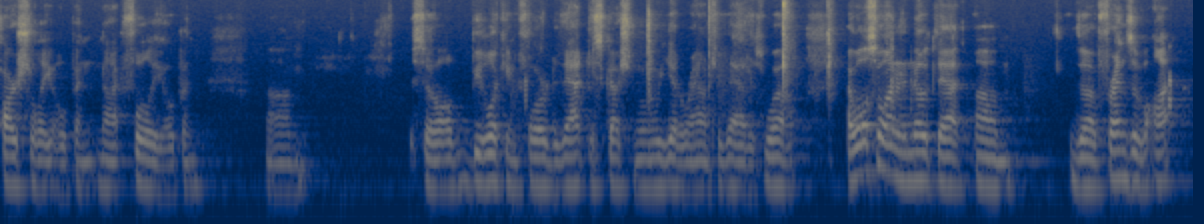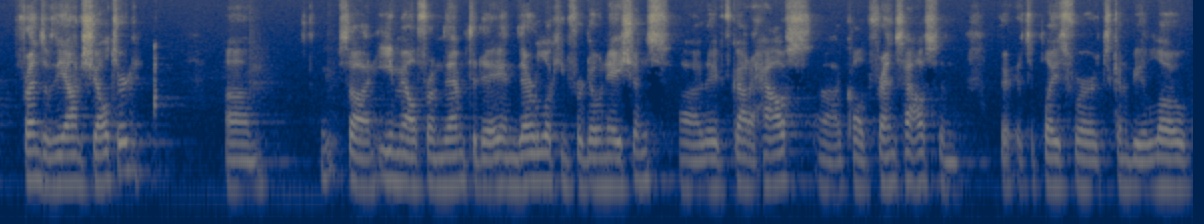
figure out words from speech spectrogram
partially open, not fully open. Um, So I'll be looking forward to that discussion when we get around to that as well. I also wanted to note that um, the Friends of, Friends of the Unsheltered, um, saw an email from them today and they're looking for donations. Uh, They've got a house uh, called Friends House and it's a place where it's going to be a low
